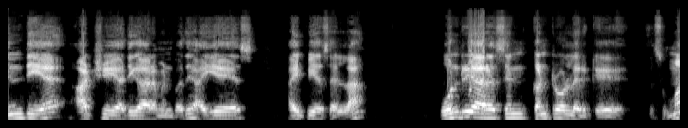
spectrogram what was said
இந்திய ஆட்சி அதிகாரம் என்பது ஐஏஎஸ் ஐபிஎஸ் எல்லாம் ஒன்றிய அரசின் கண்ட்ரோல்ல இருக்கு. சும்மா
